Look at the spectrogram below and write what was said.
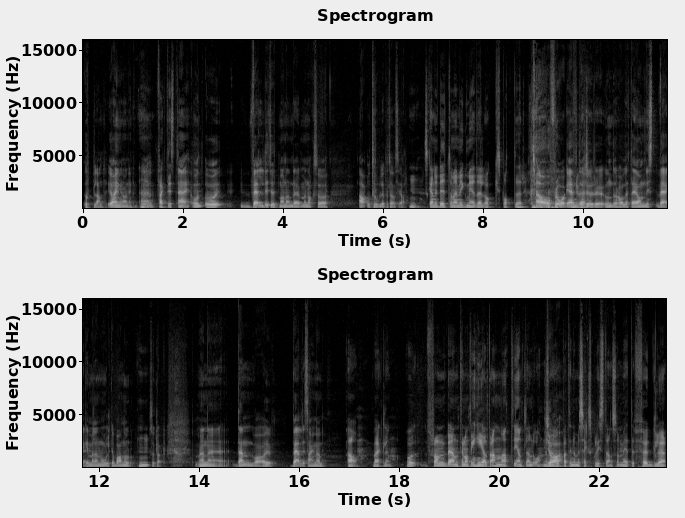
Uppland. Jag har ingen aning. Ja, faktiskt. Nej, och, och väldigt utmanande men också ja, otrolig potential. Mm. Ska ni dit ta med myggmedel och spotter? Ja, och fråga efter hur underhållet är om ni väger mellan olika banor Mm. såklart. Men eh, den var ju väldesignad. Ja, verkligen. Och från den till någonting helt annat egentligen då. När vi Ja. hoppar till nummer sex på listan som heter Föglö.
